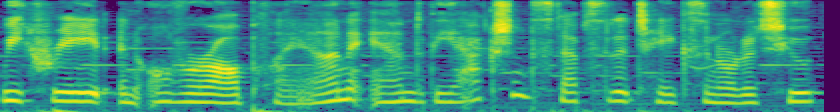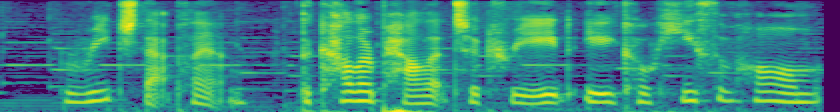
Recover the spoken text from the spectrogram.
We create an overall plan and the action steps that it takes in order to reach that plan the color palette to create a cohesive home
